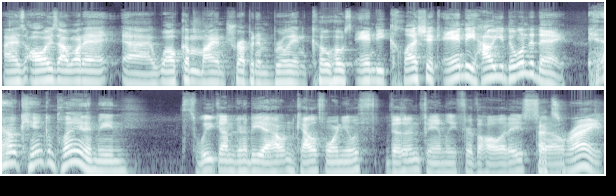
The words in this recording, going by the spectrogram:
as always, I want to uh, welcome my intrepid and brilliant co-host Andy Kleshik. Andy, how you doing today? You know, can't complain. I mean, this week I'm going to be out in California with visiting family for the holidays. So, That's right.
